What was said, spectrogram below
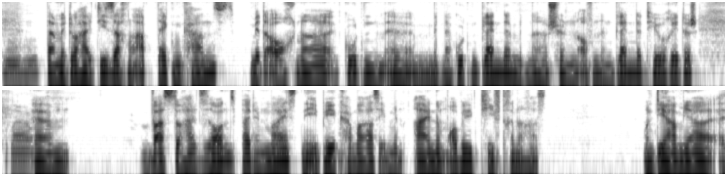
mhm. damit du halt die Sachen abdecken kannst mit auch einer guten, äh, mit einer guten Blende, mit einer schönen offenen Blende theoretisch. Ja. Ähm, was du halt sonst bei den meisten EB-Kameras eben in einem Objektiv drin hast. Und die haben ja, äh,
